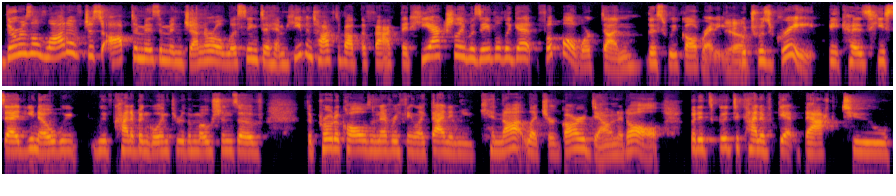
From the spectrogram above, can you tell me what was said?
there was a lot of just optimism in general listening to him. He even talked about the fact that he actually was able to get football work done this week already, yeah. which was great because he said, you know, we we've kind of been going through the motions of the protocols and everything like that and you cannot let your guard down at all. But it's good to kind of get back to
